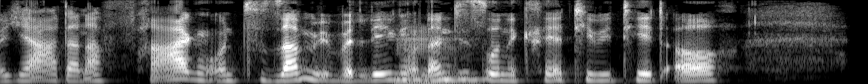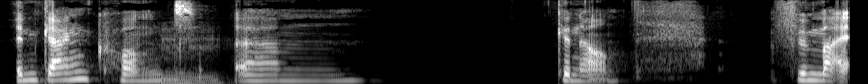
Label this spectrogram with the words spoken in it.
ja, danach fragen und zusammen überlegen und dann die, hm. so eine Kreativität auch in Gang kommt. Hm. Ähm, genau. Für mein,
